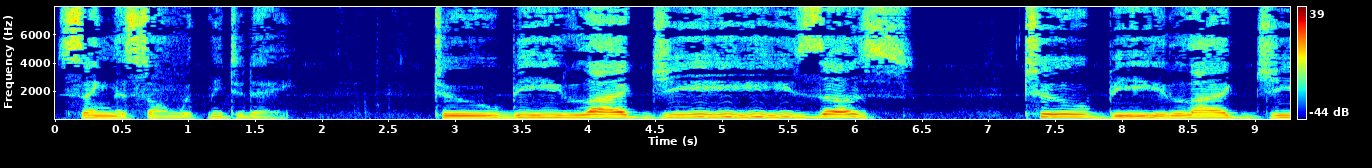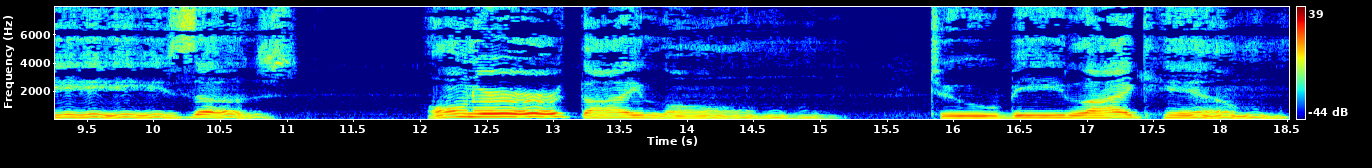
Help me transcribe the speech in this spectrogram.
Sing this song with me today to be like Jesus, to be like Jesus. On earth I long to be like him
